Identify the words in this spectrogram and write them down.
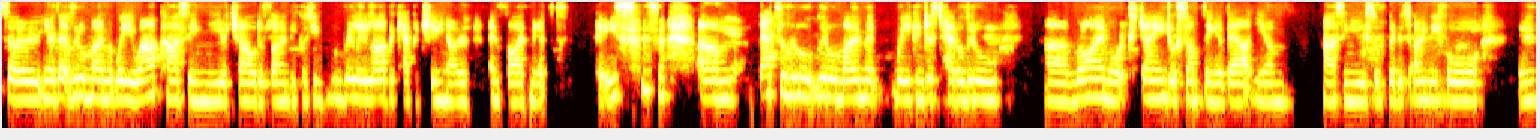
so you know that little moment where you are passing your child a phone because you really love a cappuccino and five minutes piece um, yeah. that's a little little moment where you can just have a little uh, rhyme or exchange or something about you know passing you but it's only for you know,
